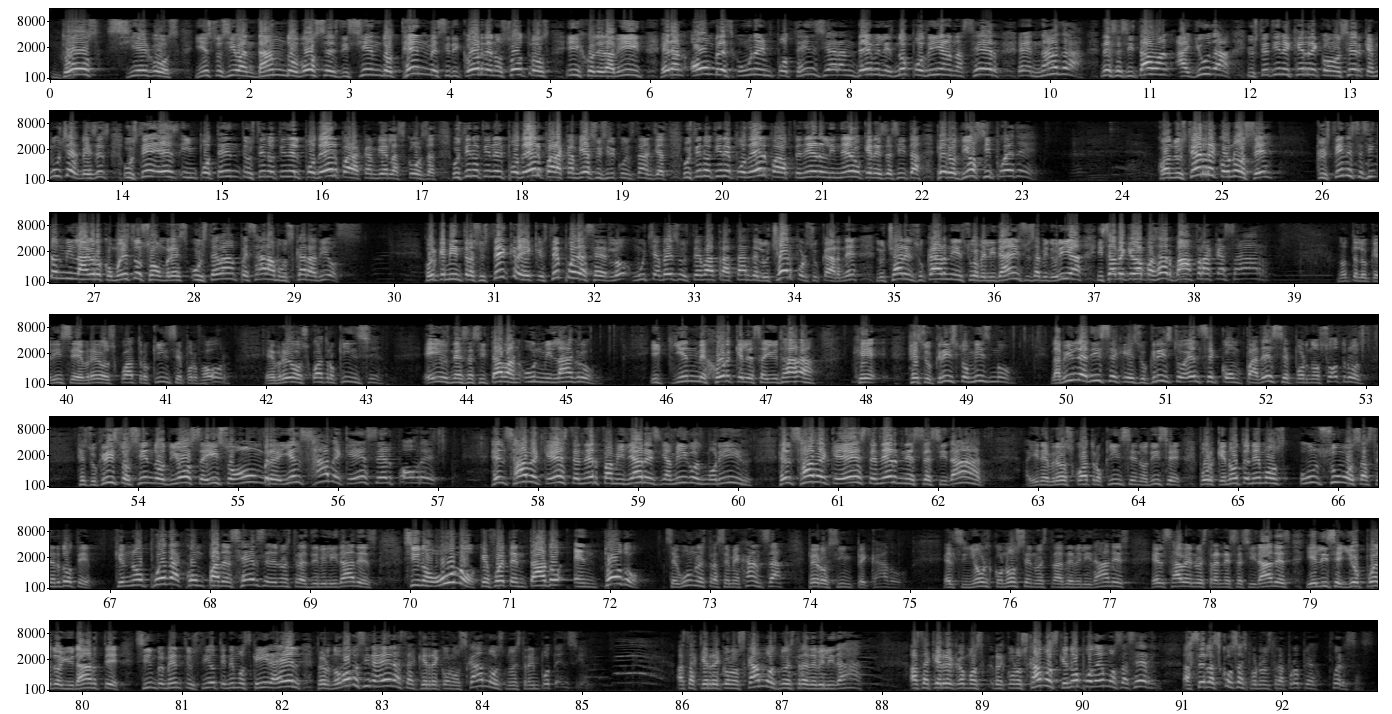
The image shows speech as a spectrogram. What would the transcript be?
Dos ciegos y estos iban dando voces diciendo, ten misericordia de nosotros, hijo de David. Eran hombres con una impotencia, eran débiles, no podían hacer eh, nada, necesitaban ayuda. Y usted tiene que reconocer que muchas veces usted es impotente, usted no tiene el poder para cambiar las cosas, usted no tiene el poder para cambiar sus circunstancias, usted no tiene poder para obtener el dinero que necesita, pero Dios sí puede. Cuando usted reconoce que usted necesita un milagro como estos hombres, usted va a empezar a buscar a Dios. Porque mientras usted cree que usted puede hacerlo, muchas veces usted va a tratar de luchar por su carne, luchar en su carne, en su habilidad, en su sabiduría, y ¿sabe qué va a pasar? Va a fracasar. Note lo que dice Hebreos 4.15, por favor. Hebreos 4.15. Ellos necesitaban un milagro. ¿Y quién mejor que les ayudara que Jesucristo mismo? La Biblia dice que Jesucristo, Él se compadece por nosotros. Jesucristo siendo Dios se hizo hombre y Él sabe que es ser pobre. Él sabe que es tener familiares y amigos morir. Él sabe que es tener necesidad. Ahí en Hebreos 4:15 nos dice, porque no tenemos un sumo sacerdote que no pueda compadecerse de nuestras debilidades, sino uno que fue tentado en todo, según nuestra semejanza, pero sin pecado. El Señor conoce nuestras debilidades, Él sabe nuestras necesidades y Él dice, yo puedo ayudarte. Simplemente usted y yo tenemos que ir a Él, pero no vamos a ir a Él hasta que reconozcamos nuestra impotencia hasta que reconozcamos nuestra debilidad, hasta que reconozcamos que no podemos hacer, hacer las cosas por nuestras propias fuerzas.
